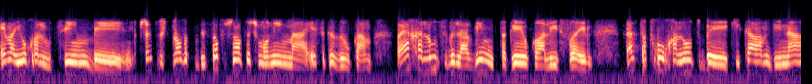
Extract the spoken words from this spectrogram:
הם היו חלוצים, ב... אני חושבת בשנות, בסוף שנות ה-80 העסק הזה הוקם, והיה חלוץ בלהביא מותגי יוקרה לישראל. ואז פתחו חנות בכיכר המדינה,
